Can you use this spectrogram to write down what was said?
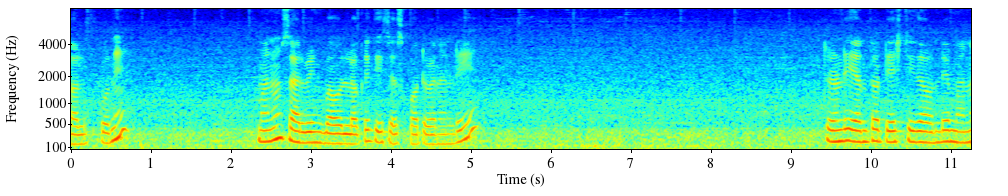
కలుపుకొని మనం సర్వింగ్ బౌల్లోకి తీసేసుకోవటమేనండి. చూడండి ఎంతో టేస్టీగా ఉండే మన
